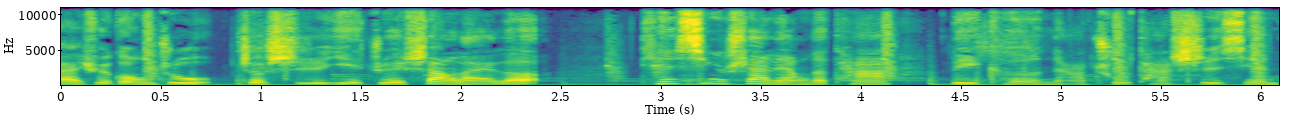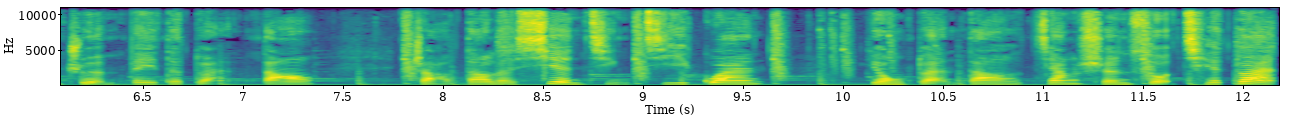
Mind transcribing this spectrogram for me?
白雪公主这时也追上来了。天性善良的她，立刻拿出她事先准备的短刀，找到了陷阱机关，用短刀将绳索切断。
